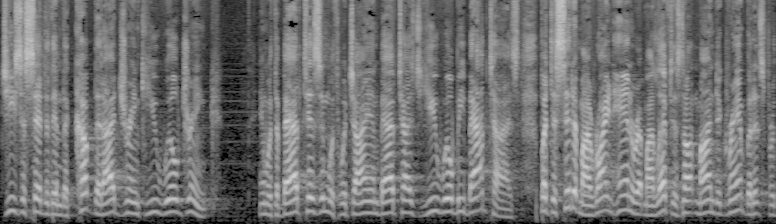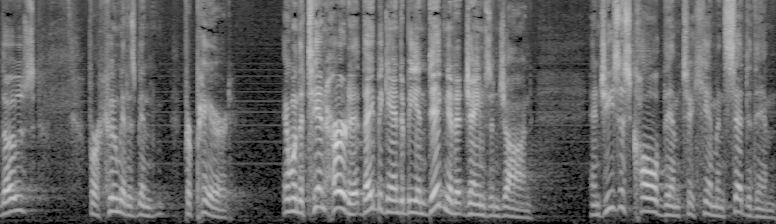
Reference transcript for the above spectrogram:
Jesus said to them, The cup that I drink, you will drink. And with the baptism with which I am baptized, you will be baptized. But to sit at my right hand or at my left is not mine to grant, but it's for those for whom it has been prepared. And when the ten heard it, they began to be indignant at James and John. And Jesus called them to him and said to them,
